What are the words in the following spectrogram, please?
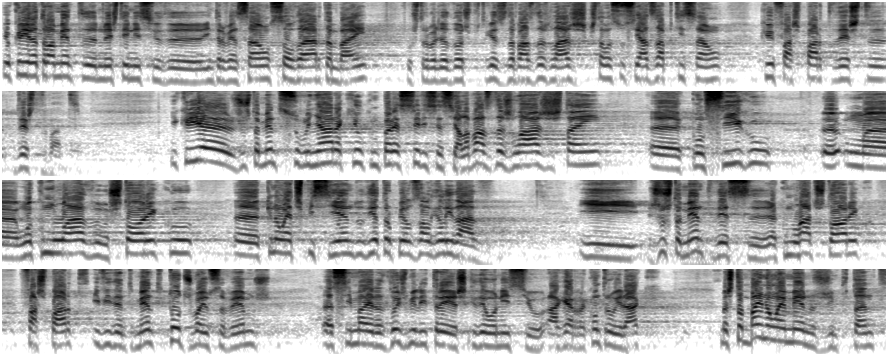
Eu queria naturalmente, neste início de intervenção, saudar também os trabalhadores portugueses da base das lajes que estão associados à petição que faz parte deste, deste debate. E queria justamente sublinhar aquilo que me parece ser essencial. A base das lajes tem uh, consigo uh, uma, um acumulado histórico uh, que não é despiciando de atropelos à legalidade. E justamente desse acumulado histórico faz parte, evidentemente, todos bem o sabemos, a Cimeira de 2003 que deu início à guerra contra o Iraque, mas também não é menos importante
